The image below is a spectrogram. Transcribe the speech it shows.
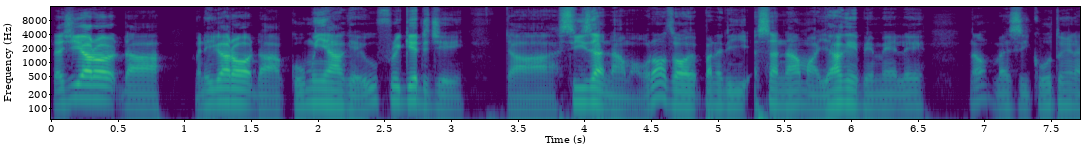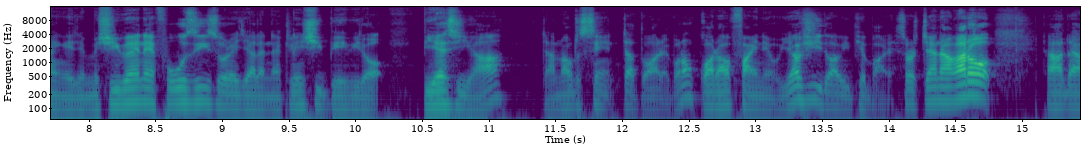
လက်ရှိကတော့ဒါမနေ့ကတော့ဒါဂိုးမရခဲ့ဘူး free kick တစ်ချိန်ဒါစီးဆက်နာမှာပေါ့နော်ဆိုတော့ပနတီအဆက်နာမှာရခဲ့ပေမဲ့လည်းနော်မက်ဆီဂိုးသွင်းနိုင်ခဲ့ခြင်းမရှိဘဲနဲ့ 4C ဆိုတဲ့ရလနဲ့ clean sheet ပေးပြီးတော့ PSG ဟာဒါနောက်တစ်ဆင့်တက်သွားတယ်ပေါ့နော် quarter final ကိုရောက်ရှိသွားပြီဖြစ်ပါတယ်ဆိုတော့ကျန်တာကတော့ဒါဒါ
